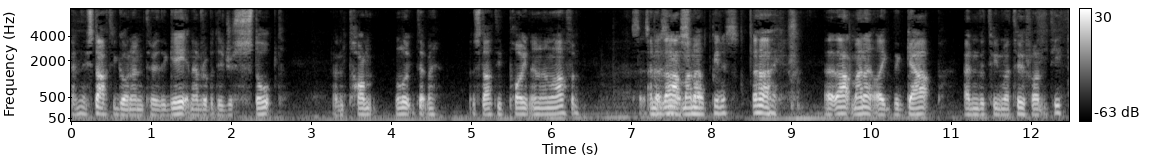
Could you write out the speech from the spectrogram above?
and they started going in through the gate, and everybody just stopped and turned, and looked at me, and started pointing and laughing. So And at that minute- penis. Aye. At that minute, like the gap in between my two front teeth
